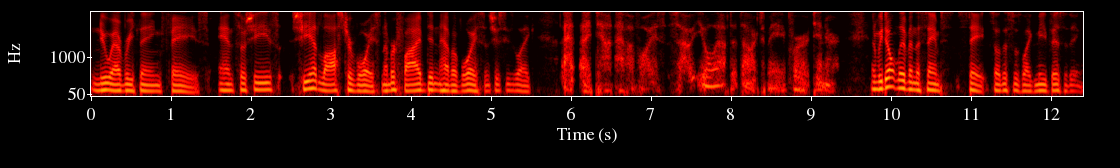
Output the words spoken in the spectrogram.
knew everything phase. And so she's, she had lost her voice. Number five didn't have a voice. And she, she's like, I, I don't have a voice. So you'll have to talk to me for dinner. And we don't live in the same state. So this was like me visiting.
